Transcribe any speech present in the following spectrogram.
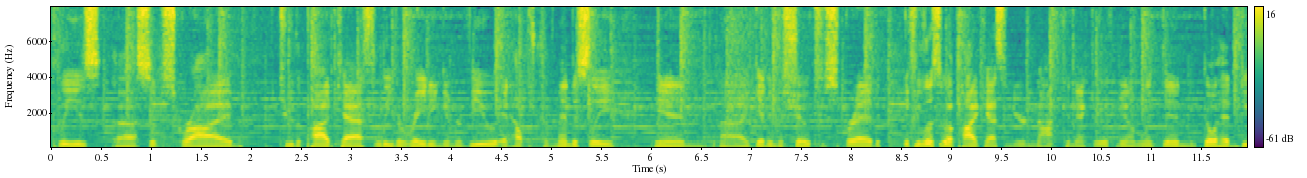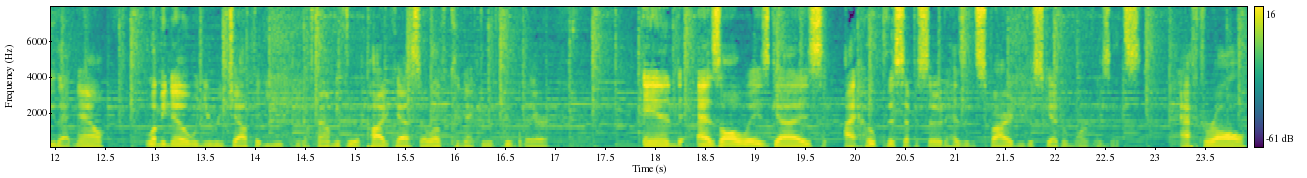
please uh, subscribe to the podcast, leave a rating and review. It helps tremendously in uh, getting the show to spread. If you listen to a podcast and you're not connected with me on LinkedIn, go ahead and do that now. Let me know when you reach out that you, you know, found me through a podcast. I love connecting with people there. And as always, guys, I hope this episode has inspired you to schedule more visits. After all,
